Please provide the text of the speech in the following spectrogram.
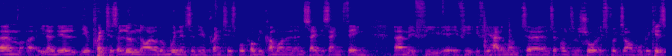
Um, uh, you know, the the Apprentice alumni or the winners of The Apprentice will probably come on and, and say the same thing um, if you if you if you had them onto onto the shortlist, for example, because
